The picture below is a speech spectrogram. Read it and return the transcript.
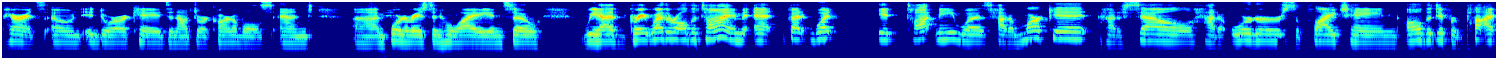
parents owned indoor arcades and outdoor carnivals. And uh, I'm born and raised in Hawaii. And so we had great weather all the time. At, but what it taught me was how to market, how to sell, how to order, supply chain, all the different pie,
